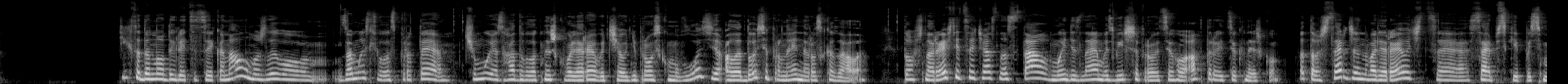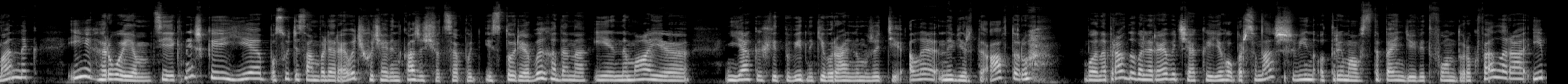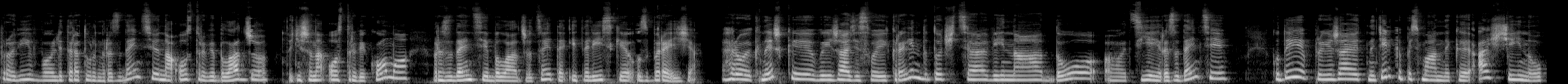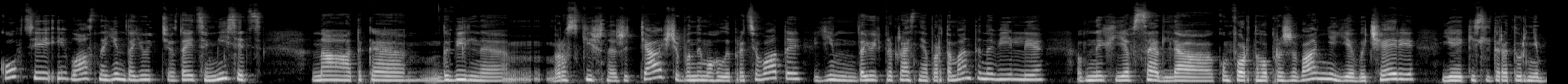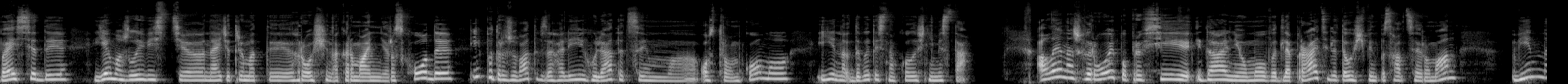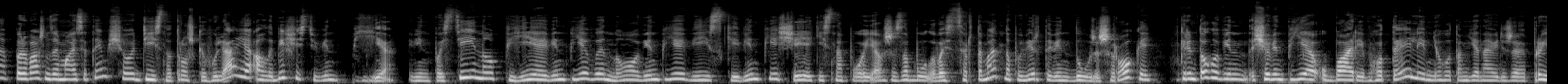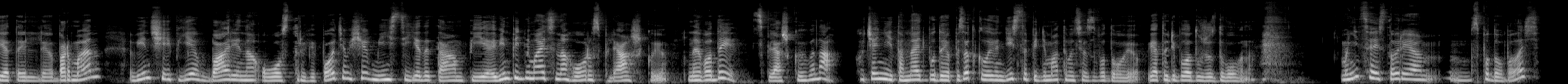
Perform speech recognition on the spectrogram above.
Ті, хто давно дивляться цей канал, можливо, замислювались про те, чому я згадувала книжку Валяревича у Дніпровському влозі, але досі про неї не розказала. Тож, нарешті цей час настав, ми дізнаємось більше про цього автора і цю книжку. Отож, Серджан Валяревич це сербський письменник, і героєм цієї книжки є по суті сам Валяревич, хоча він каже, що це історія вигадана і немає ніяких відповідників у реальному житті. Але не вірте автору. Бо направду Валяревич, як і його персонаж, він отримав стипендію від фонду Рокфеллера і провів літературну резиденцію на острові Беладжо, точніше на острові Комо в резиденції Беладжо. Це те італійське узбережжя. Герой книжки виїжджає зі своєї країни, де точиться війна до цієї резиденції, куди приїжджають не тільки письменники, а ще й науковці, і власне їм дають, здається, місяць на таке довільне розкішне життя, щоб вони могли працювати. Їм дають прекрасні апартаменти на віллі. В них є все для комфортного проживання, є вечері, є якісь літературні бесіди, є можливість е, навіть отримати гроші на карманні розходи і подорожувати взагалі, гуляти цим е, островом Комо і дивитись навколишні міста. Але наш герой, попри всі ідеальні умови для праці, для того, щоб він писав цей роман, він переважно займається тим, що дійсно трошки гуляє, але більшістю він п'є. Він постійно п'є, він п'є вино, він п'є віскі, він п'є ще якісь напої. Я вже забула весь асортимент, але повірте, він дуже широкий. Крім того, він що він п'є у барі в готелі. В нього там є навіть вже приятель бармен. Він ще й п'є в барі на острові. Потім ще в місті їде там п'є. Він піднімається на гору з пляшкою, не води, з пляшкою вина. Хоча ні, там навіть буде епізод, коли він дійсно підніматиметься з водою. Я тоді була дуже здивована. Мені ця історія сподобалась,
